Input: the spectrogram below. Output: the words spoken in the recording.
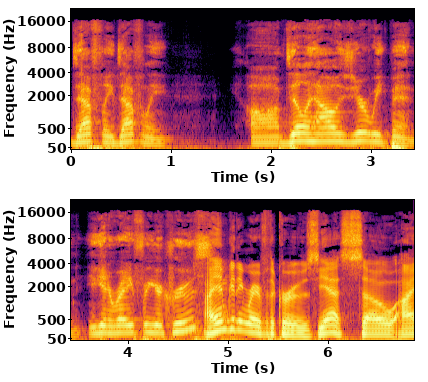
Definitely, definitely. Um, Dylan, how's your week been? You getting ready for your cruise? I am getting ready for the cruise. Yes, so I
